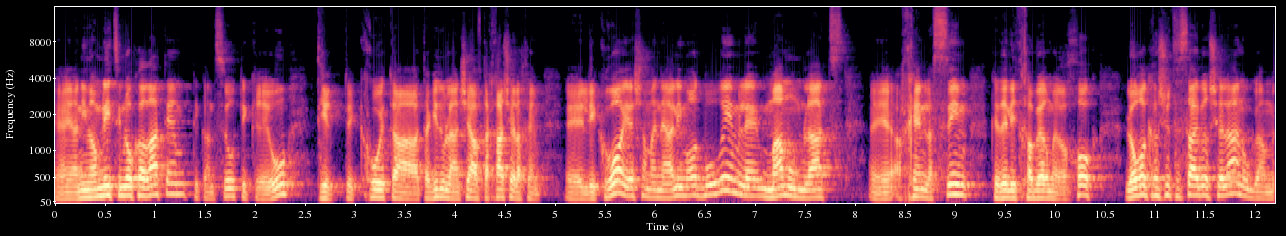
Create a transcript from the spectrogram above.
אני ממליץ אם לא קראתם תיכנסו תקראו, תקחו את ה... תגידו לאנשי האבטחה שלכם לקרוא, יש שם נהלים מאוד ברורים למה מומלץ אכן לשים כדי להתחבר מרחוק. לא רק רשות הסייבר שלנו, גם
